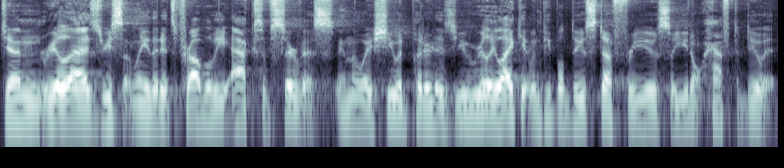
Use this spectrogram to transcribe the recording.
Jen realized recently that it's probably acts of service. And the way she would put it is you really like it when people do stuff for you so you don't have to do it.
